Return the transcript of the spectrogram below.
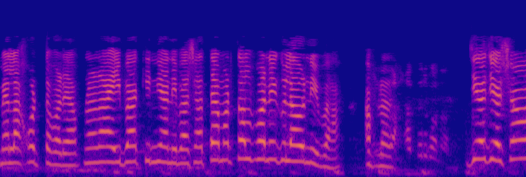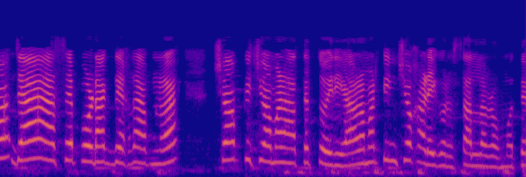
মেলা করতে পারে। আপনারা আইবা কিনে আনিবা, সাথে আমার তলপানি গুলাও নিবা আপনারা। জি জি সব যা আছে প্রোডাক্ট দেখলে আপনারা সবকিছু আমার হাতে তৈরি। আর আমার তিনশো কারিগর আছে, আল্লাহর রহমতে।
